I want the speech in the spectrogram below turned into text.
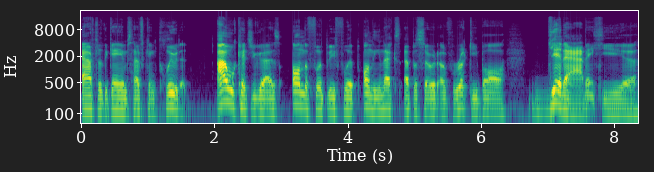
after the games have concluded. I will catch you guys on the flippity flip on the next episode of Rookie Ball. Get out of here.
